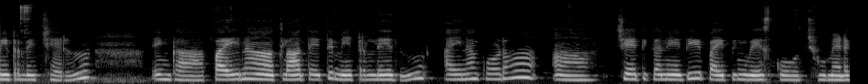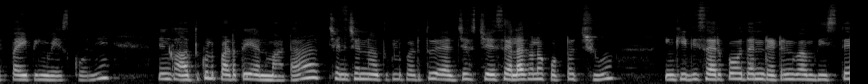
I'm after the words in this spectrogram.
మీటర్ ఇచ్చారు ఇంకా పైన క్లాత్ అయితే మీటర్ లేదు. అయినా కూడా చేతికి అనేది పైపింగ్ వేసుకోవచ్చు మెడకి పైపింగ్ వేసుకొని ఇంకా అతుకులు పడతాయి అన్నమాట. చిన్న చిన్న అతుకులు పడుతూ అడ్జస్ట్ చేసి ఎలాగోలా కుట్టచ్చు. ఇంక ఇది సరిపోదని రిటర్న్ పంపిస్తే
